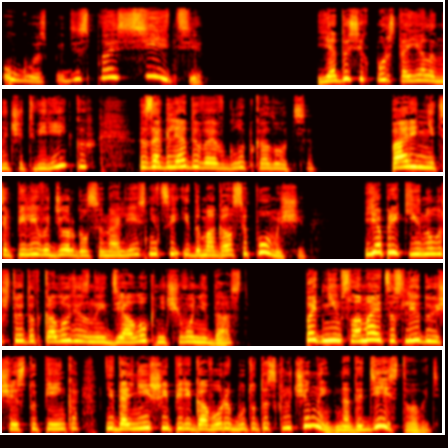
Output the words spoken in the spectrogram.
О, Господи, спасите. Я до сих пор стояла на четвереньках, заглядывая вглубь колодца. Парень нетерпеливо дергался на лестнице и домогался помощи. Я прикинула, что этот колодезный диалог ничего не даст. Под ним сломается следующая ступенька, и дальнейшие переговоры будут исключены. Надо действовать.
